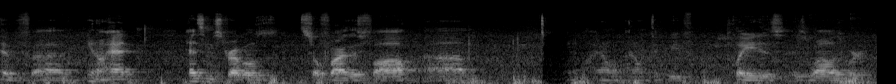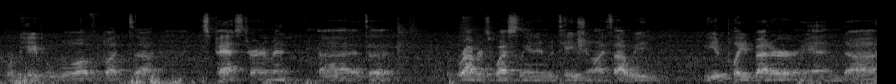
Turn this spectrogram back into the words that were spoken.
have, uh, you know, had had some struggles so far this fall. Um, you know, I don't, I don't think we've played as, as well as we're, we're capable of. But uh, this past tournament uh, at the Roberts Wesleyan Invitational, I thought we we had played better and uh,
